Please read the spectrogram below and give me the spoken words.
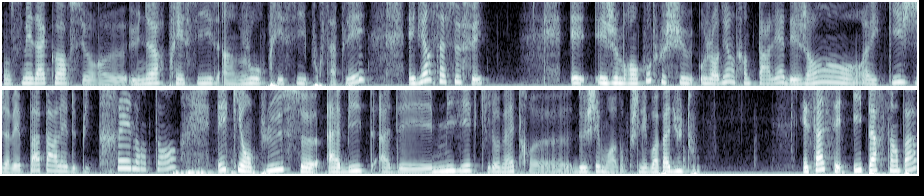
on se met d'accord sur euh, une heure précise, un jour précis pour s'appeler, eh bien ça se fait. Et, je me rends compte que je suis aujourd'hui en train de parler à des gens avec qui je n'avais pas parlé depuis très longtemps et qui en plus euh, habitent à des milliers de kilomètres de chez moi. Donc je ne les vois pas du tout. Et ça, c'est hyper sympa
